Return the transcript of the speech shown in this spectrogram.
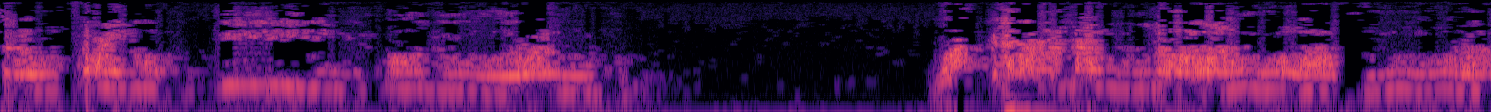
سوف يؤتيهم أجورهم. وكان الله غفورا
